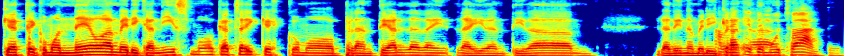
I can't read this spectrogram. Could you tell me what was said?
Que este como neoamericanismo, ¿cachai? Que es como plantear la, la identidad A ver, es de latinoamericana. mucho antes,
